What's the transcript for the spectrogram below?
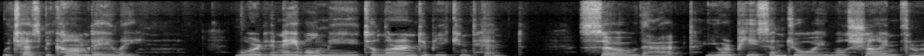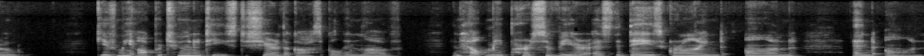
which has become daily. Lord, enable me to learn to be content so that your peace and joy will shine through. Give me opportunities to share the gospel in love and help me persevere as the days grind on and on.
